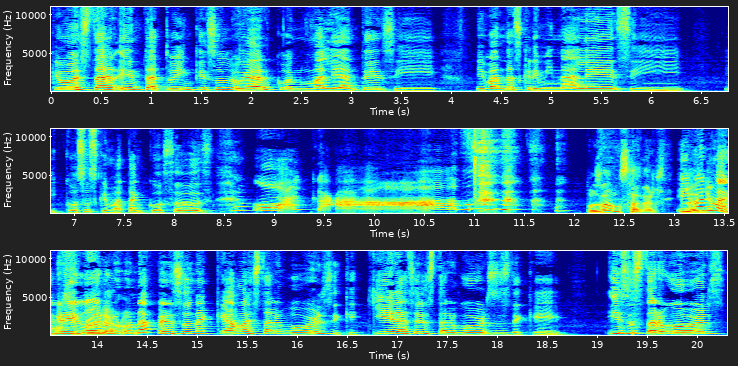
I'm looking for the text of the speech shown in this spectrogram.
que va a estar en Tatooine, que es un lugar con maleantes y, y bandas criminales y, y cosos que matan cosos. ¡Oh, my God! Pues vamos a ver. Como McGregor, ya- una persona que ama Star Wars y que quiere hacer Star Wars desde que hizo Star Wars.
